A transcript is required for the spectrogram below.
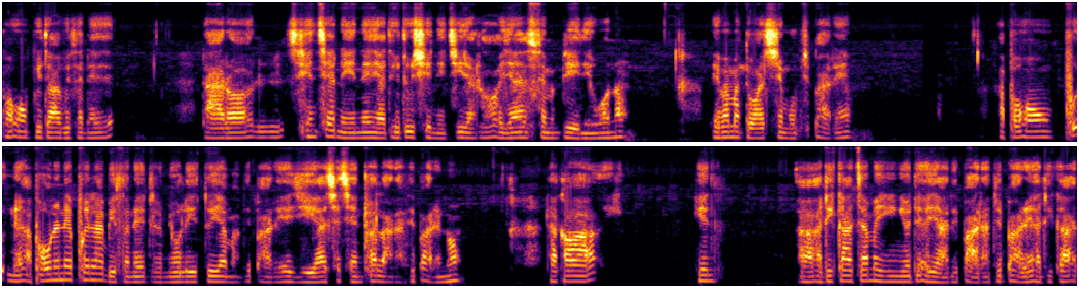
ဖုံးအုပ်ပြီးသားပြီးစနေဒါတော့ချင်းချက်နေနဲ့ရာတူတူရှင်နေကြည့်တာတော့အရင်အဆင်မပြေနေဘူးပေါ့နော်ဘယ်မှမတော်ချင်းမှုဖြစ်ပါတယ်အဖုံးဖွင့်နေအဖုံးနဲ့ဖွင့်လိုက်ပြီးစနေဒီလိုမျိုးလေးတွေ့ရမှာဖြစ်ပါတယ်ရေကချက်ချင်းထွက်လာတာဖြစ်ပါတယ်နော်ဒါကဟင်းအာအဓိကကြမ်းမရင်ရွတ်တဲ့အရာတွေပါတာဖြစ်ပါတယ်အဓိကအ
